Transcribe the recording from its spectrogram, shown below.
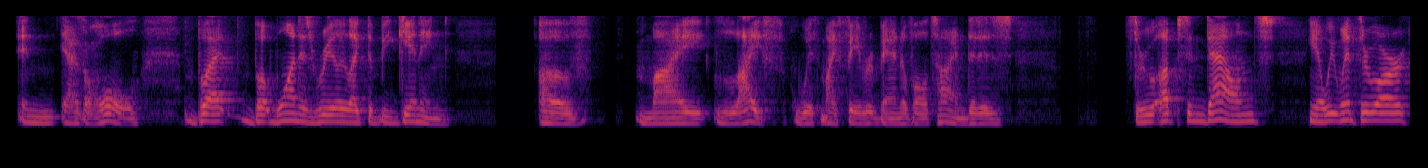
in as a whole. But but one is really like the beginning of my life with my favorite band of all time that is through ups and downs you know we went through our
